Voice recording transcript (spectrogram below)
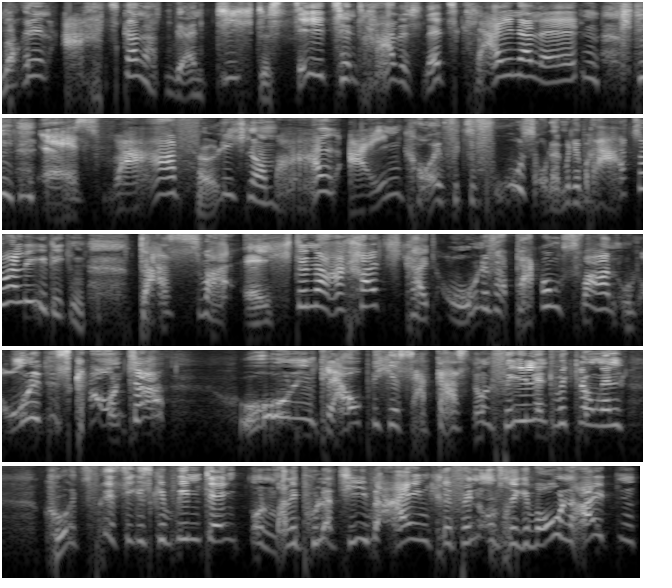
Noch in den 80ern hatten wir ein dichtes, dezentrales Netz kleiner Läden. Es war völlig normal, Einkäufe zu Fuß oder mit dem Rad zu erledigen. Das war echte Nachhaltigkeit ohne Verpackungswaren und ohne Discounter. Unglaubliche Sackgassen und Fehlentwicklungen kurzfristiges Gewinndenken und manipulative Eingriffe in unsere Gewohnheiten.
